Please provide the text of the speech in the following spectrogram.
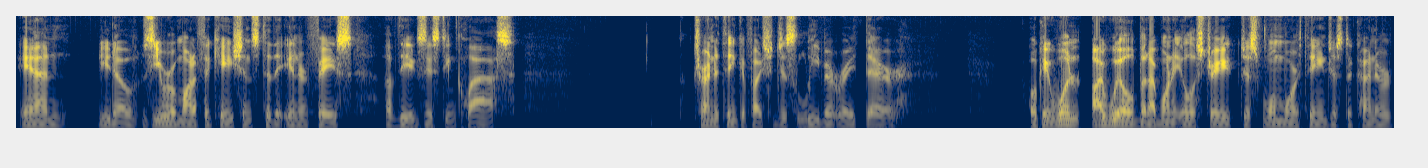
and you know, zero modifications to the interface of the existing class. I'm trying to think if I should just leave it right there. Okay, one I will, but I want to illustrate just one more thing just to kind of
